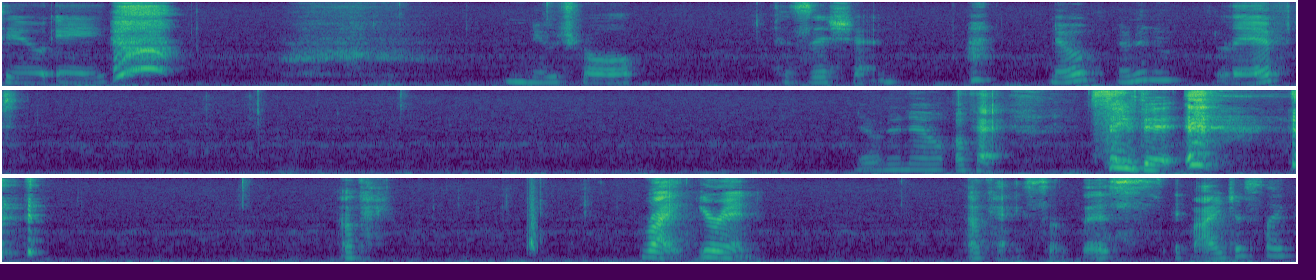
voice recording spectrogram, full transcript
to a neutral position. no, no, no, no. Lift. No, no, no. Okay. Saved it. okay. Right, you're in. Okay, so this, if I just like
